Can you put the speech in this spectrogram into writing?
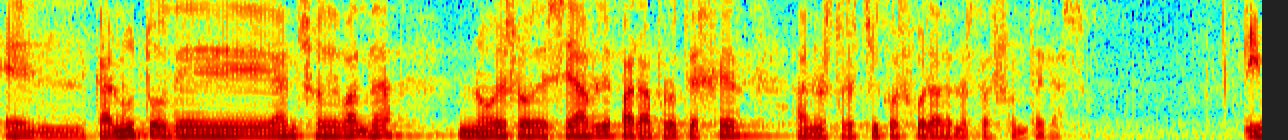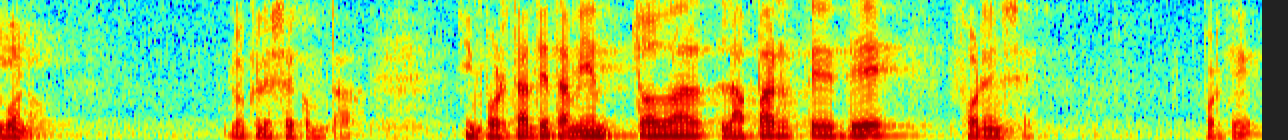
el canuto de ancho de banda no es lo deseable para proteger a nuestros chicos fuera de nuestras fronteras. Y bueno, lo que les he contado. Importante también toda la parte de forense, porque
